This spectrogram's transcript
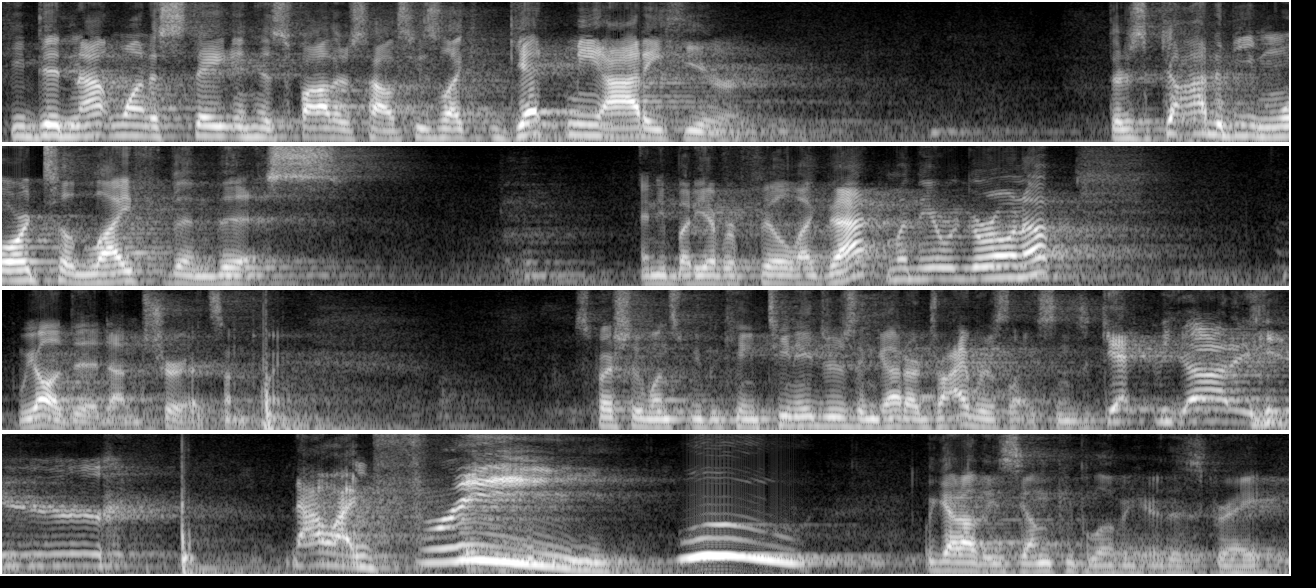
He did not want to stay in his father's house. He's like, Get me out of here. There's got to be more to life than this. Anybody ever feel like that when they were growing up? We all did, I'm sure, at some point. Especially once we became teenagers and got our driver's license. Get me out of here. Now I'm free. Woo. We got all these young people over here. This is great.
